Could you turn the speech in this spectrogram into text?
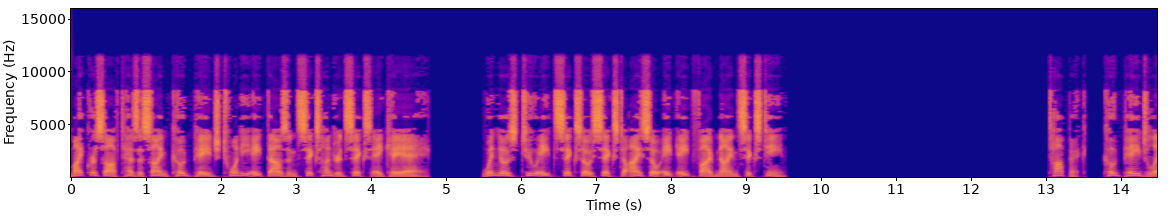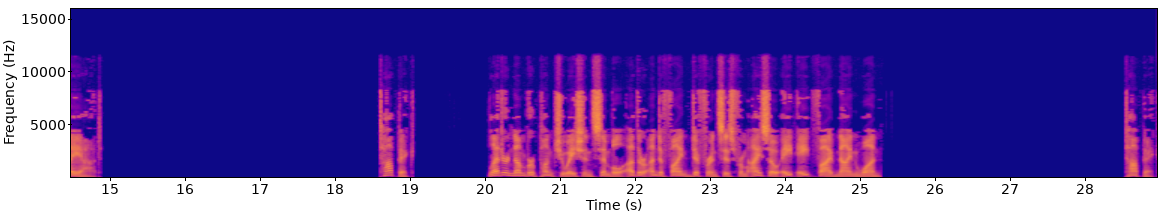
Microsoft has assigned code page 28606 aka Windows 28606 to ISO 885916. Topic: Code page layout. Topic: Letter number punctuation symbol Other undefined differences from ISO 88591 Topic.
